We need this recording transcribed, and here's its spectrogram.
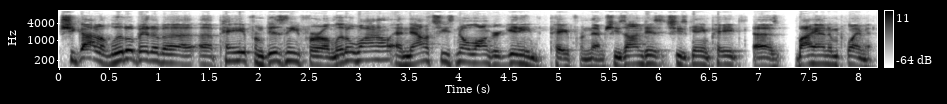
She got a little bit of a, a, pay from Disney for a little while, and now she's no longer getting pay from them. She's on Disney, she's getting paid uh, by unemployment.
